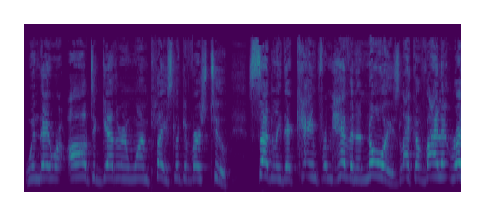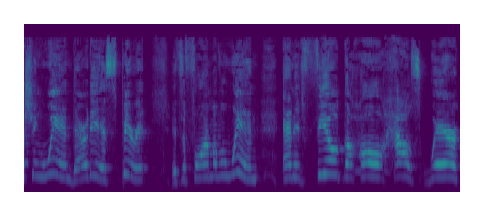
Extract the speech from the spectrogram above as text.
when they were all together in one place. Look at verse 2. Suddenly there came from heaven a noise like a violent rushing wind. There it is, Spirit. It's a form of a wind, and it filled the whole house where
